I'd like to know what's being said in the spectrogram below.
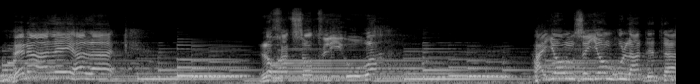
ונעלי הלק לוחצות לי אוה. היום זה יום הולדתה,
